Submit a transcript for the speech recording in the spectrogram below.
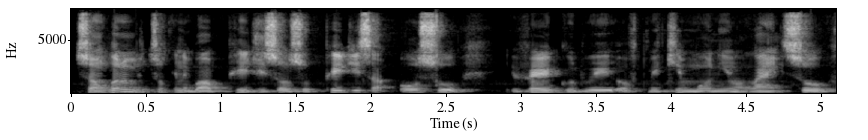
So I'm going to be talking about pages also. Pages are also a very good way of making money online. So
